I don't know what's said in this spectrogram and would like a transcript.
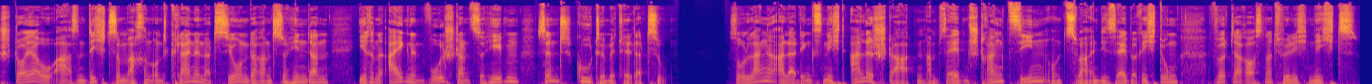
Steueroasen dicht zu machen und kleine Nationen daran zu hindern, ihren eigenen Wohlstand zu heben, sind gute Mittel dazu. Solange allerdings nicht alle Staaten am selben Strang ziehen, und zwar in dieselbe Richtung, wird daraus natürlich nichts.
